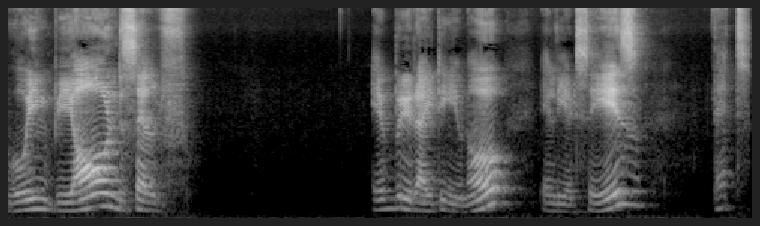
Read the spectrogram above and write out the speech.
going beyond self. Every writing, you know, Eliot says that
